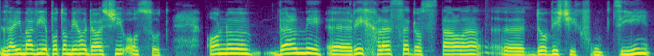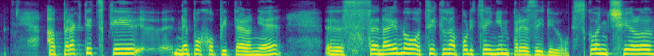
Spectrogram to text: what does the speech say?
zajímavý je potom jeho další osud. On velmi eh, rychle se dostal eh, do vyšších funkcí a prakticky nepochopitelně se najednou ocitl na policejním prezidiu. Skončil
